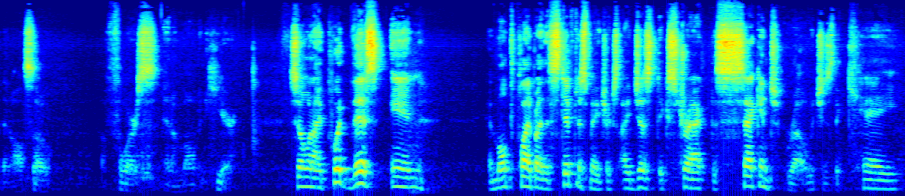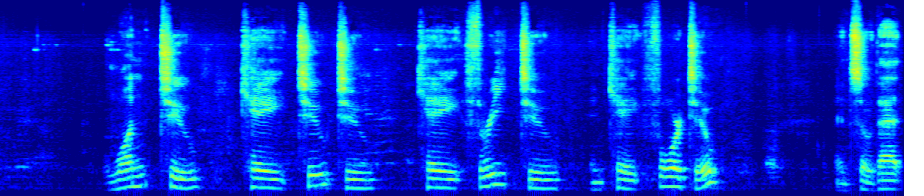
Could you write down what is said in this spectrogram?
and then also a force and a moment here. So when I put this in and multiply by the stiffness matrix, I just extract the second row, which is the K1, 2, K2, 2, K3, 2, and K4, 2. And so that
